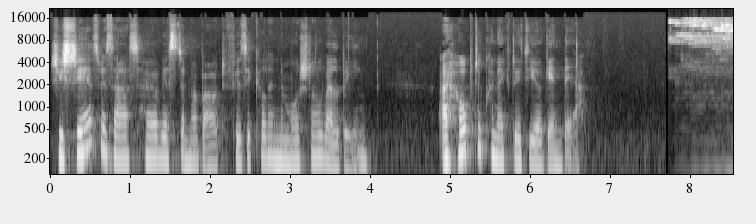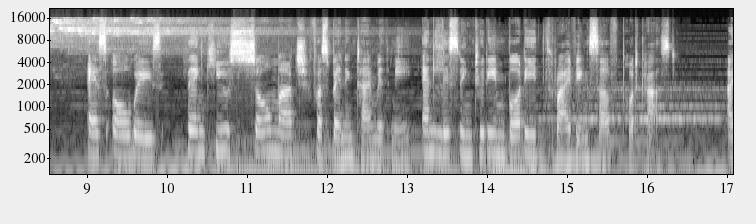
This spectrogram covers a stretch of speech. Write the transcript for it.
She shares with us her wisdom about physical and emotional well being. I hope to connect with you again there. As always, thank you so much for spending time with me and listening to the Embodied Thriving Self podcast. I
